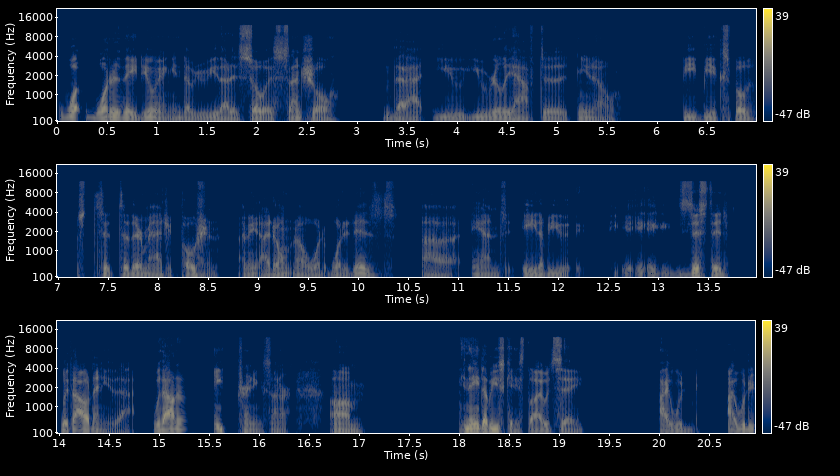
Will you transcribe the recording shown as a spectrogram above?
what what are they doing in WWE that is so essential that you you really have to you know be be exposed to, to their magic potion? I mean, I don't know what what it is, uh, and AEW existed without any of that, without any training center. Um, in AEW's case, though, I would say I would I would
